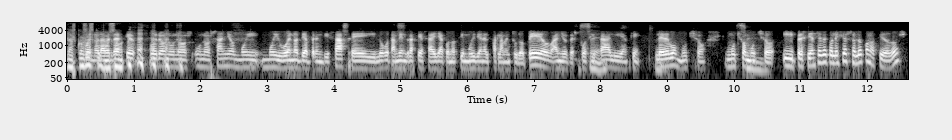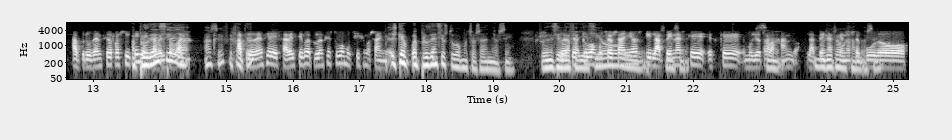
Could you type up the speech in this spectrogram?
Las cosas bueno, la verdad es que fueron unos, unos años muy, muy buenos de aprendizaje y luego también gracias a ella conocí muy bien el Parlamento Europeo, años después y tal, y en fin, le debo mucho, mucho, mucho. Y presidentes de colegio solo he conocido dos, a Prudencio Rosique y a Isabel Tobar. Ah, sí, fíjate. A Prudencio y Isabel de Prudencio estuvo muchísimos años. Es que eh, Prudencio estuvo muchos años, sí. Prudencio, ya falleció. Estuvo muchos años y, la pena es que es que murió trabajando. La pena es que no se pudo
